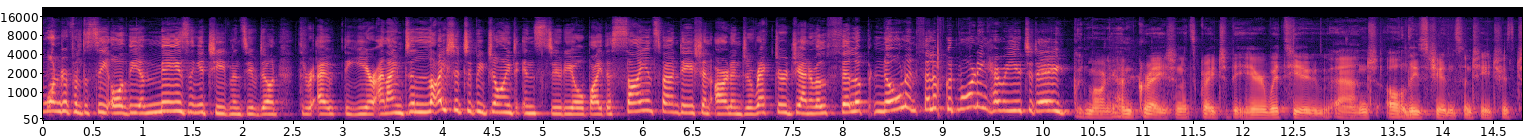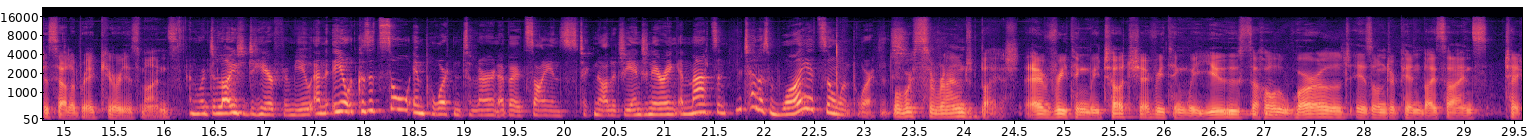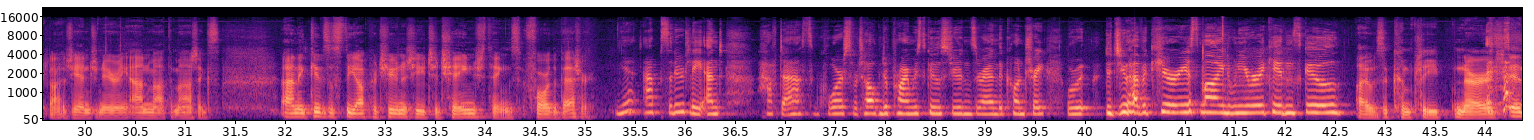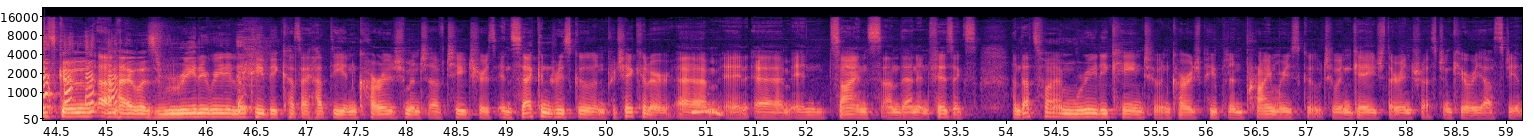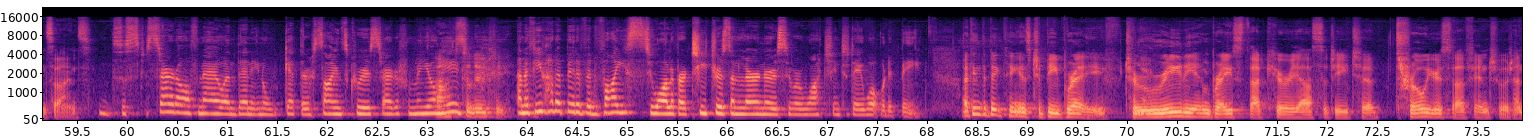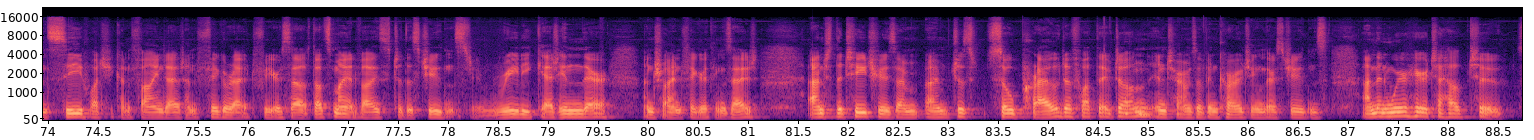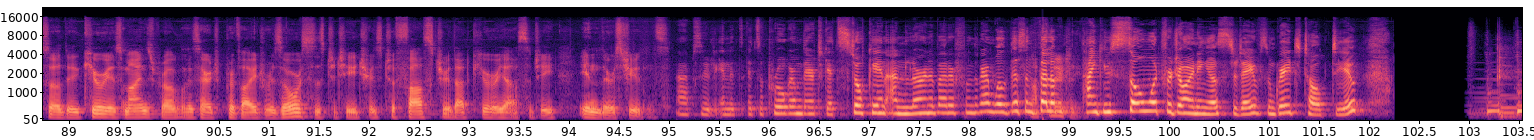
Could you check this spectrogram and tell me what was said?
wonderful to see all the amazing achievements you've done throughout the year. And I'm delighted to be joined in studio by the Science Foundation Ireland Director General, Philip Nolan. Philip, good morning. How are you today? Good morning. I'm great, and it's great to be here with you and all these students and teachers to celebrate Curious Minds. And we're delighted to hear from you. And, you know, because it's so important to learn about science, technology, engineering, and maths. And you tell us why it's so important. Well, we're surrounded by it. Everything we touch, everything we use, the whole world is underpinned by science, technology, engineering, and mathematics. And it gives us the opportunity to change things for the better. Yeah, absolutely. And I have to ask, of course, we're talking to primary school students around the country. Did you have a curious mind when you were a kid in school? I was a complete nerd in school, and I was really, really lucky because I had the encouragement of teachers in secondary school, in particular, um, mm. in, um, in science and then in physics. And that's why I'm really keen to encourage people in primary school to engage their interest and curiosity in science. So start off now, and then you know get their science career started from a young Absolutely. age. Absolutely. And if you had a bit of advice to all of our teachers and learners who are watching today, what would it be? I think the big thing is to be brave, to yeah. really embrace that curiosity, to throw yourself into it and see what you can find out and figure out for yourself. That's my advice to the students, to really get in there and try and figure things out. And to the teachers, I'm, I'm just so proud of what they've done mm-hmm. in terms of encouraging their students. And then we're here to help too. So the Curious Minds program is there to provide resources to teachers to foster that curiosity in their students. Absolutely. And it's, it's a program there to get stuck in and learn about it from the ground. Well, listen, Absolutely. Philip, thank you so much for joining us today. It was great to talk to you.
